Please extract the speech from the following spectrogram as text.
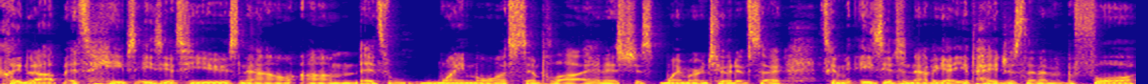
clean it up. It's heaps easier to use now. Um, it's way more simpler and it's just way more intuitive. So it's going to be easier to navigate your pages than ever before.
